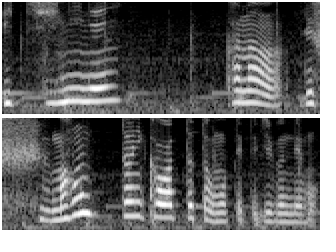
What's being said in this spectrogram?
12年かな。でまあ本当に変わったと思ってて自分でも。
